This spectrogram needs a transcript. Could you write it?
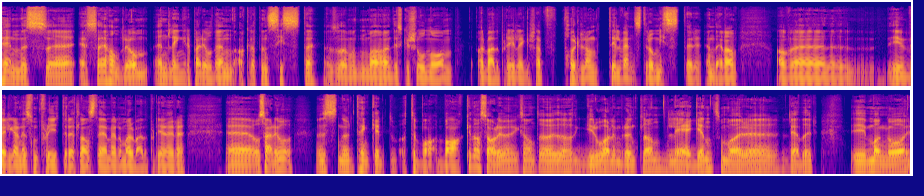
Hennes eh, essay handler jo om en lengre periode enn akkurat den siste. Altså, man har en diskusjon nå om Arbeiderpartiet legger seg for langt til venstre og mister en del av, av eh, de velgerne som flyter et eller annet sted mellom Arbeiderpartiet og Høyre. Eh, og så er det jo, når du tenker tilbake, da, så har du jo ikke sant, Gro Harlem Brundtland, legen som var eh, leder i mange år.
